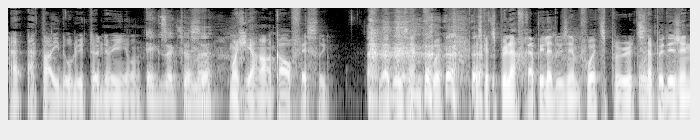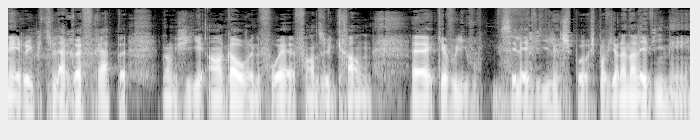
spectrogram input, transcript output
À, à taille au lieu de te nuire. exactement. ça. Moi, j'y ai encore fessé. La deuxième fois. Parce que tu peux la frapper la deuxième fois, tu peux, ça Oui. peut dégénérer, puis tu la refrappes. Donc, j'y ai encore une fois fendu le crâne. Euh, que voulez-vous? C'est la vie. Là. Je suis pas, je suis pas violent dans la vie, mais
